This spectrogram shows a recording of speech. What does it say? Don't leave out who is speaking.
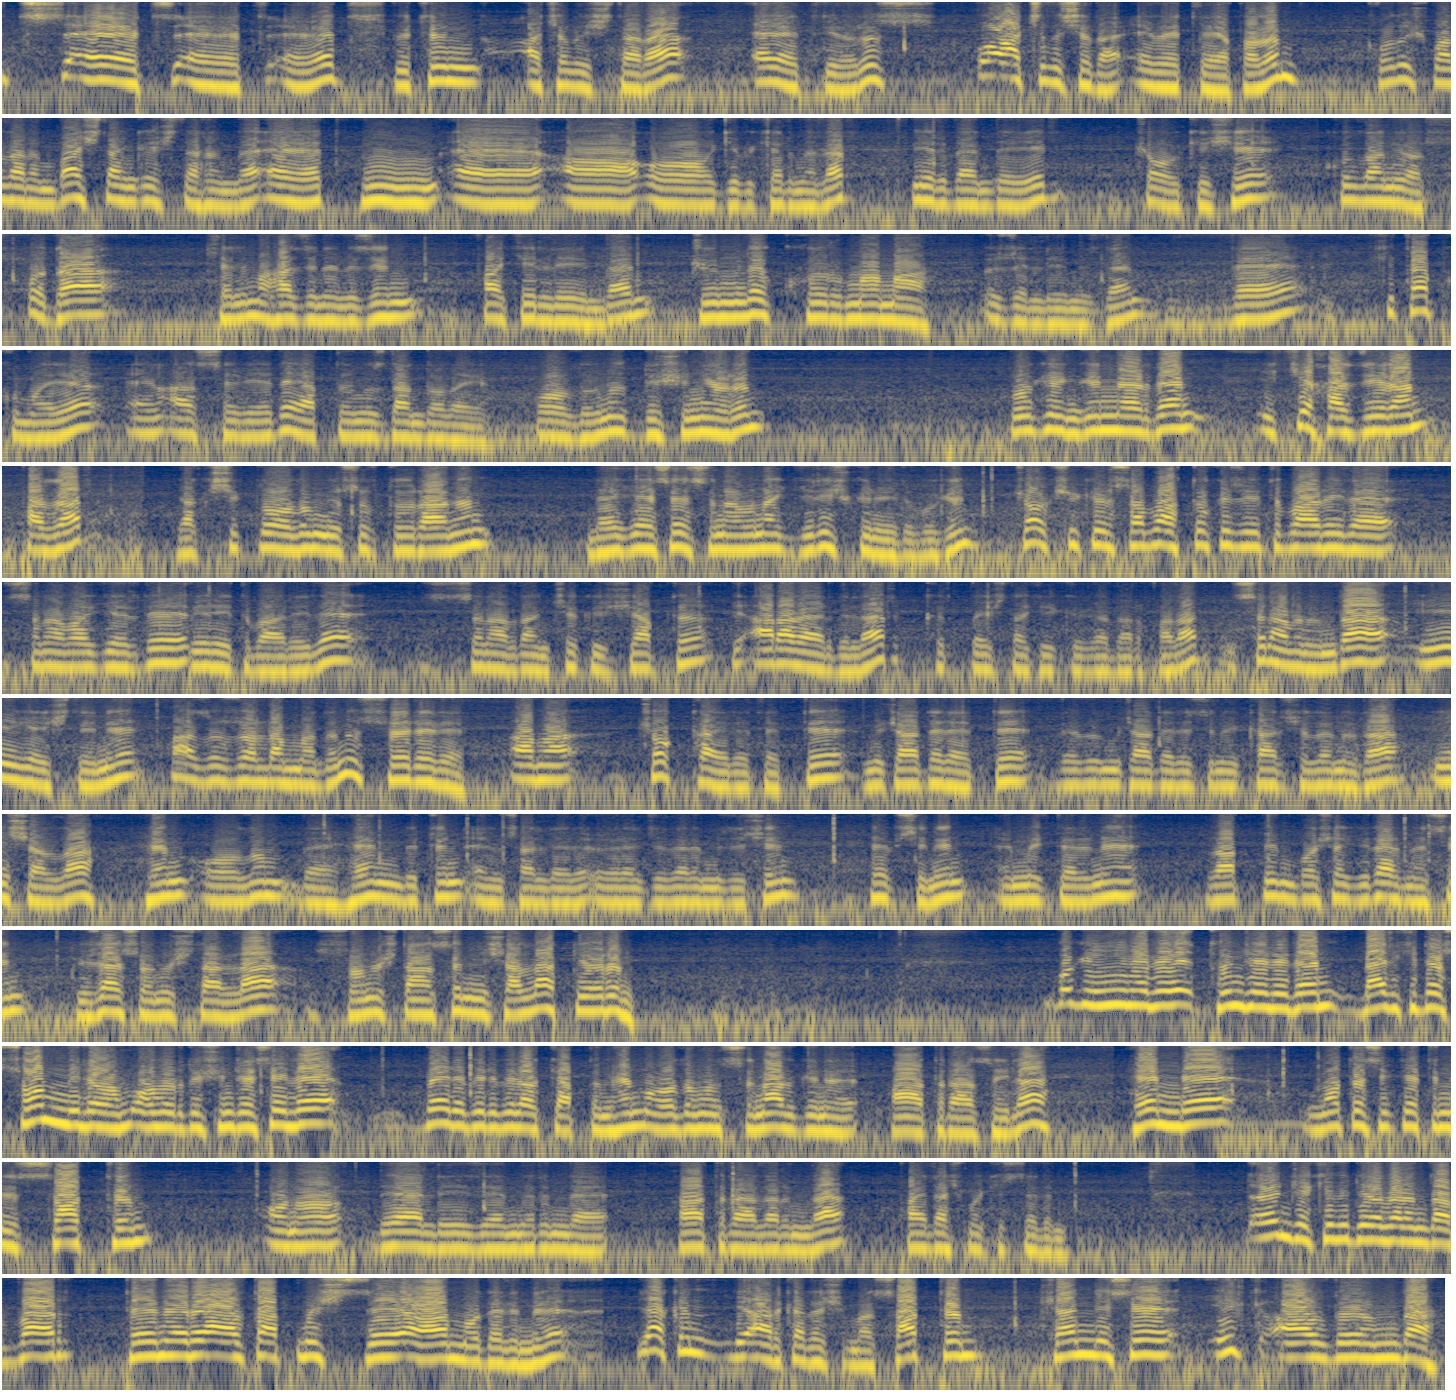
Speaker 1: Evet, evet, evet, evet. Bütün açılışlara evet diyoruz. Bu açılışı da evetle yapalım. Konuşmaların başlangıçlarında evet, hmm, e, a, o gibi kelimeler bir ben değil çoğu kişi kullanıyor. Bu da kelime hazinemizin fakirliğinden, cümle kurmama özelliğimizden ve kitap kumayı en az seviyede yaptığımızdan dolayı olduğunu düşünüyorum. Bugün günlerden 2 Haziran Pazar. Yakışıklı oğlum Yusuf Tuğra'nın LGS sınavına giriş günüydü bugün. Çok şükür sabah 9 itibariyle sınava girdi. 1 itibariyle sınavdan çıkış yaptı. Bir ara verdiler 45 dakika kadar falan. Sınavının da iyi geçtiğini, fazla zorlanmadığını söyledi. Ama çok gayret etti, mücadele etti ve bu mücadelesinin karşılığını da inşallah hem oğlum ve hem bütün emsalleri öğrencilerimiz için hepsinin emeklerini Rabbim boşa gidermesin. Güzel sonuçlarla sonuçlansın inşallah diyorum. Bugün yine bir Tunceli'den belki de son vlogum olur düşüncesiyle böyle bir vlog yaptım. Hem oğlumun sınav günü hatırasıyla hem de motosikletimi sattım. Onu değerli izleyenlerimle hatıralarımla paylaşmak istedim. Önceki videolarımda var. TNR 660 ZA modelimi yakın bir arkadaşıma sattım. Kendisi ilk aldığımda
